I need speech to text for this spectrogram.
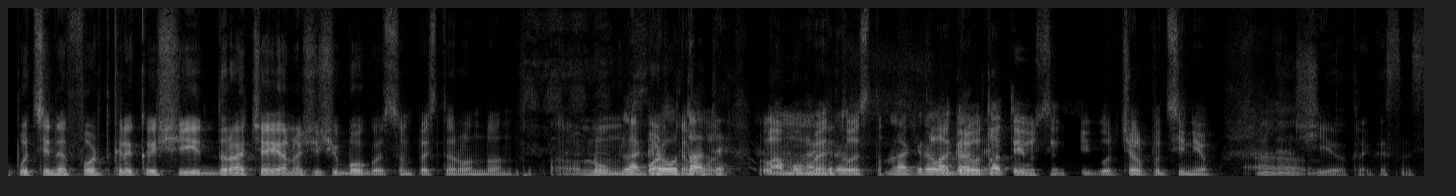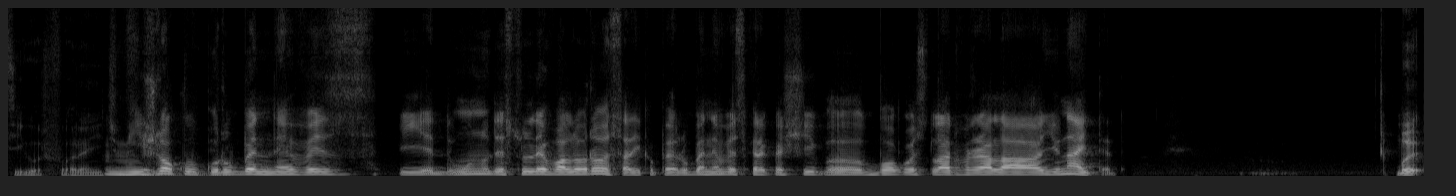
puțin efort, cred că și Dracea, Ianoși și Bogos sunt peste Rondon. Nu la greutate. Mult, la momentul la greu, ăsta. La greutate. la greutate eu sunt sigur, cel puțin eu. Uh, și eu cred că sunt sigur, fără nicio Mijlocul cu Ruben Neves e unul destul de valoros. Adică pe Ruben Neves cred că și uh, Bogos l-ar vrea la United. Bă,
